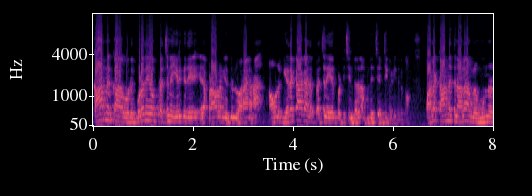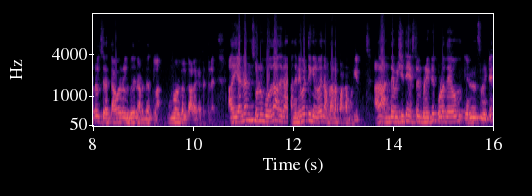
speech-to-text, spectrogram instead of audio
காரணம் ஒரு குலதெய்வ பிரச்சனை இருக்குது ஏதாவது ப்ராப்ளம் இருக்குன்னு வராங்கன்னா அவங்களுக்கு எதற்காக அந்த பிரச்சனை ஏற்பட்டுச்சுன்றதை நம்ம வந்து தெரிஞ்சுக்க வேண்டியது இருக்கும் பல காரணத்தினால அவங்க முன்னோர்கள் சில தவறுகள் வந்து நடந்திருக்கலாம் முன்னோர்கள் காலகட்டத்தில். அது என்னன்னு சொல்லும்போது அதுக்கு அந்த நிவர்த்திகள் வந்து நம்மளால பண்ண முடியும். ஆனா அந்த விஷயத்தை எக்ஸ்பிளைன் பண்ணிட்டு குலதெய்வம் என்னன்னு சொல்லிட்டு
